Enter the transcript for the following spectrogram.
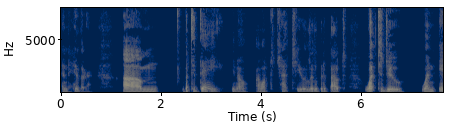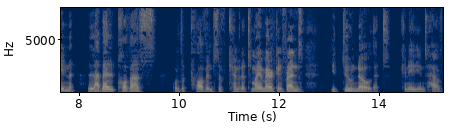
and hither. Um, but today, you know, I want to chat to you a little bit about what to do when in La Belle Province or the province of Canada. To my American friends, you do know that Canadians have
